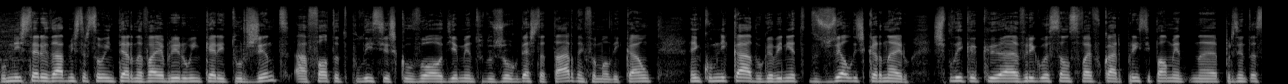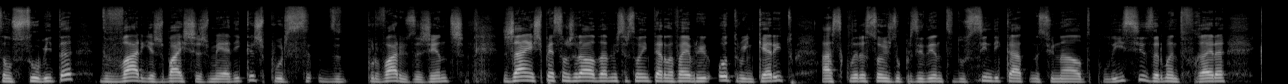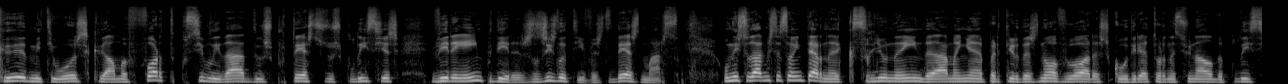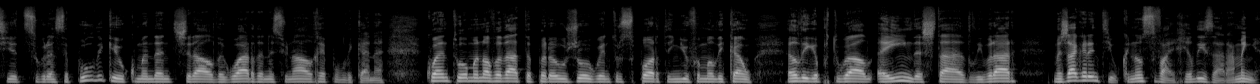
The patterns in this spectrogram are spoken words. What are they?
O Ministério da Administração Interna vai abrir um inquérito urgente à falta de polícias que levou ao adiamento do jogo desta tarde em Famalicão. Em comunicado, o gabinete de José Luís Carneiro explica que a averiguação se vai focar principalmente na apresentação súbita de várias baixas médicas por, de, por vários agentes. Já a Inspeção-Geral da Administração Interna vai abrir outro inquérito às declarações do presidente do Sindicato Nacional de Polícias, Armando Ferreira, que admitiu hoje que há uma forte possibilidade de os protestos dos polícias virem a impedir as legislativas de 10 de março. O Ministro da Administração Interna, que se reúne ainda amanhã a partir das 9 horas com o Diretor Nacional da Polícia de Segurança Pública e o Comandante-Geral da Guarda Nacional Republicana. Quanto a uma nova data para o jogo entre o Sporting e o Famalicão, a Liga Portuguesa Portugal ainda está a deliberar, mas já garantiu que não se vai realizar amanhã.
